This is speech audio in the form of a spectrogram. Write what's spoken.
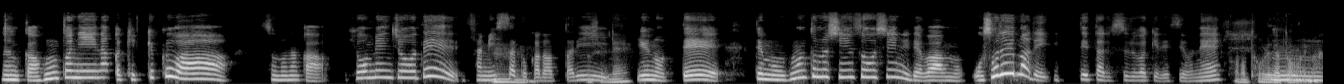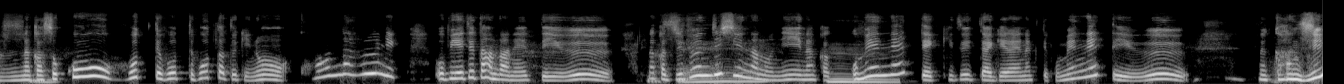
なんか本当になんか結局は、そのなんか表面上で寂しさとかだったり、ねいうのって、でも本当の深層心理ではもう恐れまで言ってたりするわけですよね。その通りだと思います。うんなんかそこを掘って掘って掘った時の、こんな風に怯えてたんだねっていう、なんか自分自身なのにに、なんかうんごめんねって気づいてあげられなくてごめんねっていう、なんか感じ？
